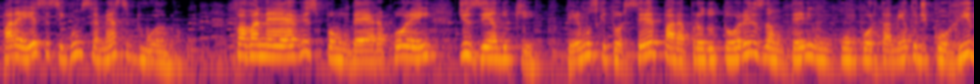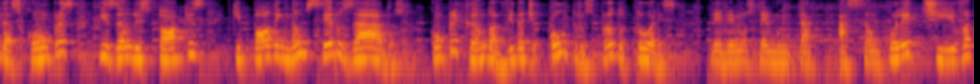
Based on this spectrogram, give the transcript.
para esse segundo semestre do ano. Fava Neves pondera, porém, dizendo que temos que torcer para produtores não terem um comportamento de corrida às compras visando estoques que podem não ser usados, complicando a vida de outros produtores. Devemos ter muita ação coletiva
